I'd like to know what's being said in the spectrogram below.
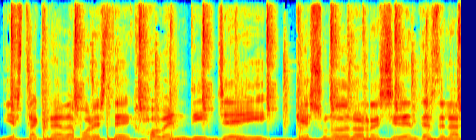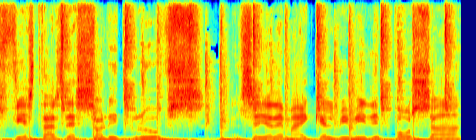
y está creada por este joven DJ que es uno de los residentes de las fiestas de Solid Grooves, el sello de Michael Bibi de Posa,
